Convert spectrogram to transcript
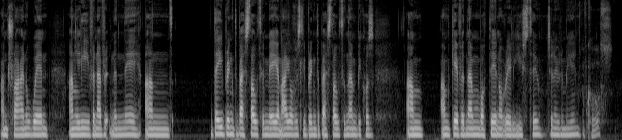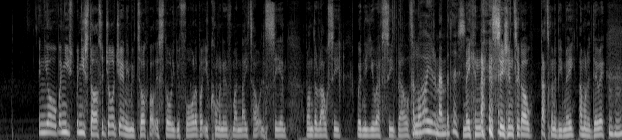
and trying to win and leaving everything in there. And they bring the best out in me, and I obviously bring the best out in them because I'm I'm giving them what they're not really used to. Do you know what I mean? Of course. In your when you when you started your journey, we've talked about this story before about you coming in from a night out and seeing Ronda Rousey win the UFC belt. I love how you remember this. making that decision to go, that's going to be me. I'm going to do it. hmm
